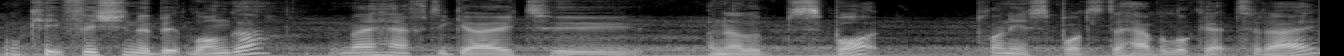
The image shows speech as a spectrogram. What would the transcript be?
We'll keep fishing a bit longer. May have to go to another spot. Plenty of spots to have a look at today.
